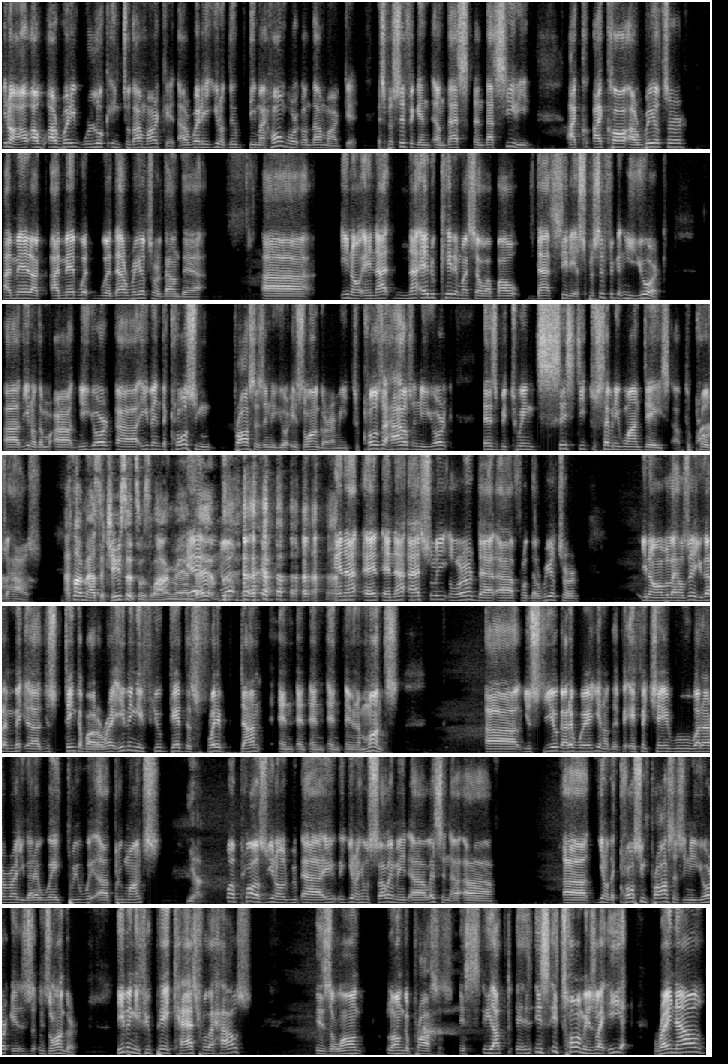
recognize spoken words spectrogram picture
you know, I, I already look into that market. I already, you know, do, do my homework on that market, specific in, on that in that city. I, I call a realtor. I met a, I met with with that realtor down there. Uh, you know, and not not educating myself about that city, specifically New York. Uh, you know, the uh, New York, uh, even the closing process in New York is longer. I mean, to close a house in New York is between 60 to 71 days to close wow. a house. I thought Massachusetts was long, man. Yeah, Damn. No, yeah. and I and, and I actually learned that uh, from the realtor. You know, like Jose, you gotta make, uh, just think about it, right? Even if you get this flip done in in in, in, in a month, uh, you still gotta wait. You know, the FHA rule, whatever. You gotta wait three uh, three months. Yeah. Well, plus, you know, uh, you know, he was telling me, uh, listen, uh, uh, uh, you know, the closing process in New York is is longer even if you pay cash for the house, is a long longer process. It's it's it told me it's like he, right now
